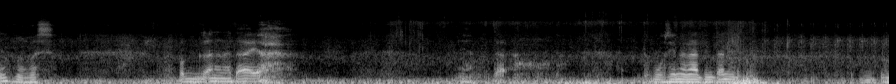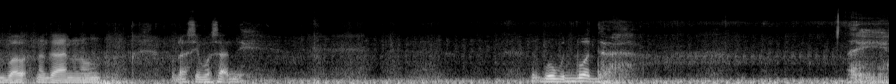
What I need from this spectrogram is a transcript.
Yan, mabas. Pag ano na tayo. Yan, ta. Tapusin na natin tan. Nag- Nag-ano nung wala si Boss Andy. Nagbubudbod. Ay.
